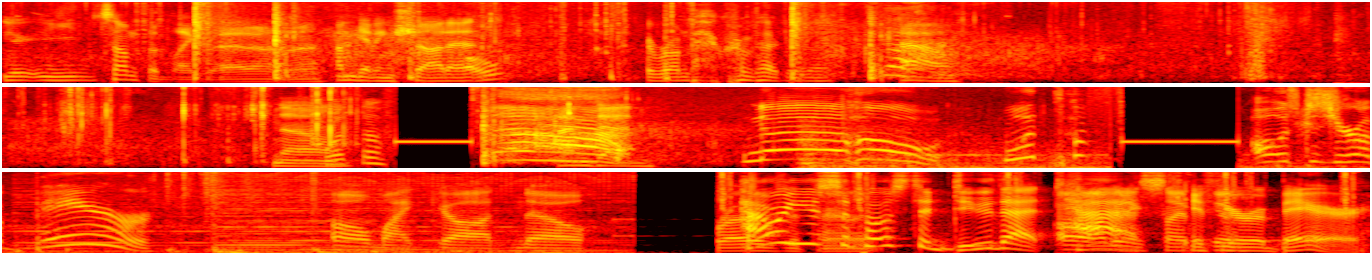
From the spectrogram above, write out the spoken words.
You, you, something like that? I don't know. I'm getting shot at. Oh, Hey, run back, run back, run back. Ow. No, What the? f*** i'm dead. no! What the? F oh, it's because you're a bear. Oh my God, no. How are you apparently. supposed to do that Oh, I'm getting task sniped if too. you're a bear?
